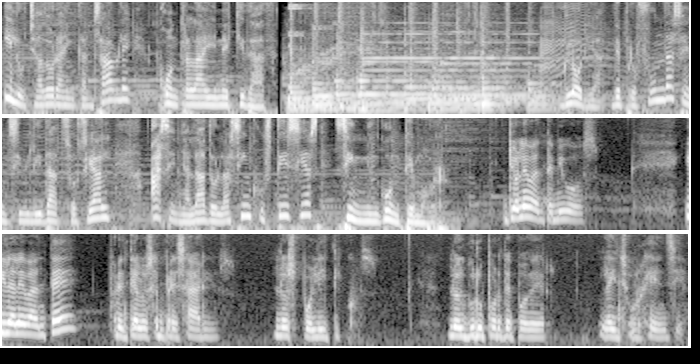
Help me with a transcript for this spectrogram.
y luchadora incansable contra la inequidad. Gloria, de profunda sensibilidad social, ha señalado las injusticias sin ningún temor. Yo levanté mi voz y la levanté frente a los empresarios, los políticos, los grupos de poder, la insurgencia.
